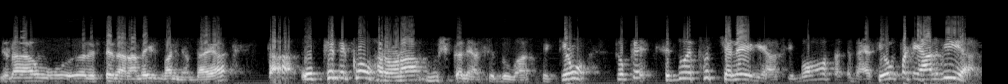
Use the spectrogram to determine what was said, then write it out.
ਜਿਹੜਾ ਉਹ ਰਿਸ਼ਤੇਦਾਰਾਂ ਦਾ ਹੀ ਬਣ ਜਾਂਦਾ ਆ। ਤਾਂ ਉੱਥੇ ਦੇਖੋ ਹਰਾਉਣਾ ਮੁਸ਼ਕਲ ਆ ਸਿੱਧੂ ਵਾਸਤੇ। ਕਿਉਂ? ਕਿਉਂਕਿ ਸਿੱਧੂ ਇੱਥੋਂ ਚਲੇ ਗਿਆ ਸੀ। ਬਹੁਤ ਵੈਸੇ ਉਹ ਪਟਿਆਲਵੀ ਆ।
